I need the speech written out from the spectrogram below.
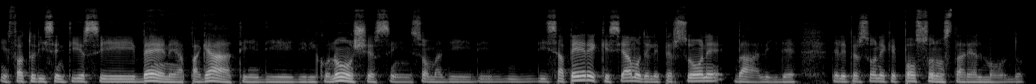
il fatto di sentirsi bene, appagati, di, di riconoscersi, insomma, di, di, di, sapere che siamo delle persone valide, delle persone che possono stare al mondo.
